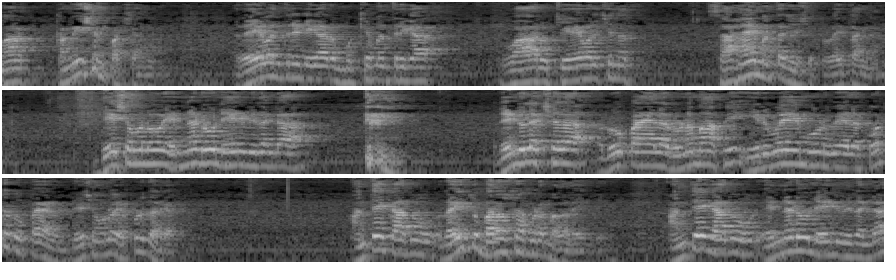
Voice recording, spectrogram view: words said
మా కమిషన్ పక్షాన రేవంత్ రెడ్డి గారు ముఖ్యమంత్రిగా వారు చేయవలసిన సహాయం అంతా చేశారు రైతాంగానికి. దేశంలో ఎన్నడూ లేని విధంగా రెండు లక్షల రూపాయల రుణమాఫీ ఇరవై మూడు వేల కోట్ల రూపాయలు దేశంలో ఎప్పుడు జరగదు అంతేకాదు రైతు భరోసా కూడా మొదలైంది. అంతేకాదు ఎన్నడూ లేని విధంగా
